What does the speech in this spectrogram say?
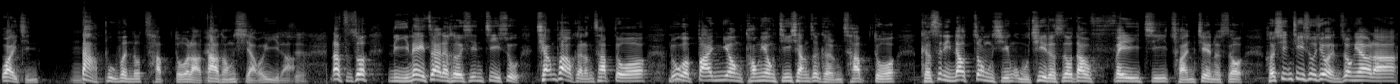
外形。大部分都差不多啦，大同小异啦。是，那只说你内在的核心技术，枪炮可能差不多。如果班用通用机枪，这可能差不多。可是你到重型武器的时候，到飞机、船舰的时候，核心技术就很重要啦。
